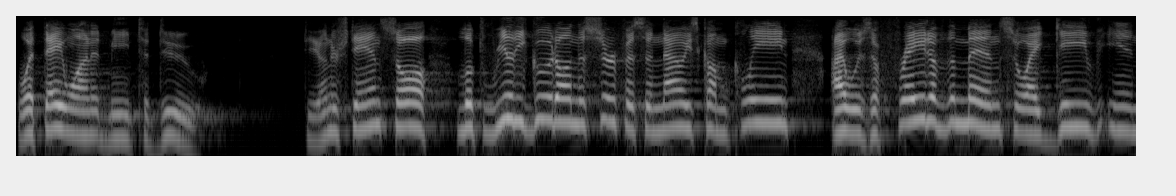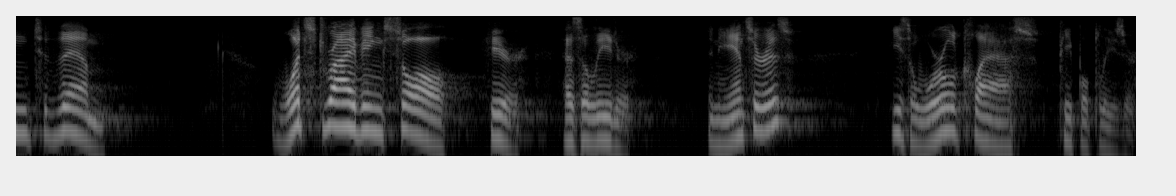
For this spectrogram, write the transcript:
what they wanted me to do. Do you understand? Saul looked really good on the surface, and now he's come clean. I was afraid of the men, so I gave in to them. What's driving Saul here as a leader? And the answer is he's a world class people pleaser.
